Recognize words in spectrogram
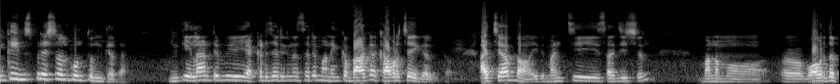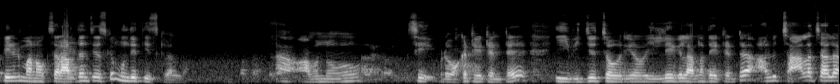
ఇంకా ఇన్స్పిరేషనల్గా ఉంటుంది కదా. ఇంకా ఇలాంటివి ఎక్కడ జరిగినా సరే మనం ఇంకా బాగా కవర్ చేయగలుగుతాం. అది చేద్దాం. ఇది మంచి సజెషన్ మనము ఓవర్ ద పీరియడ్ మనం ఒకసారి అర్థం చేసుకుని ముందుకు తీసుకువెళ్దాం. అవును. సి ఇప్పుడు ఒకటి ఏంటంటే ఈ విద్యుత్ చౌర్యం ఇల్లీగల్ అన్నది ఏంటంటే వాళ్ళు చాలా చాలా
